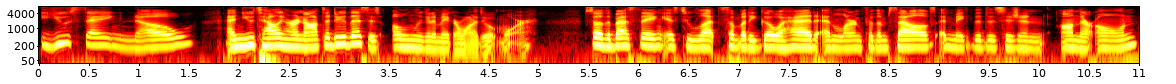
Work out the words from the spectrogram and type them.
you saying no and you telling her not to do this is only going to make her want to do it more. So the best thing is to let somebody go ahead and learn for themselves and make the decision on their own.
